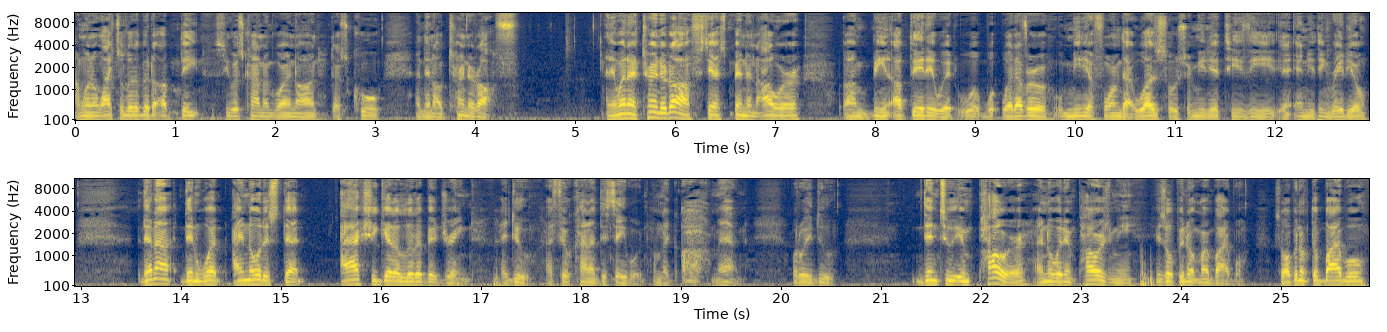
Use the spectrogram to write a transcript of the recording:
I'm going to watch a little bit of update see what's kind of going on that's cool and then i'll turn it off. And when I turn it off, say I spend an hour um, being updated with whatever media form that was, social media, TV, anything, radio. Then I then what I noticed that I actually get a little bit drained. I do. I feel kind of disabled. I'm like, oh man, what do we do? Then to empower, I know what empowers me is open up my Bible. So open up the Bible.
